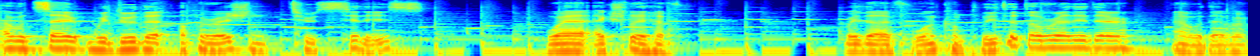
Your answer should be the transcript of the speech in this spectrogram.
I would say we do the Operation Two Cities where I actually have wait I have one completed already there. Uh, whatever.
